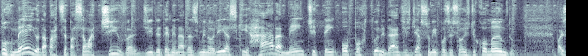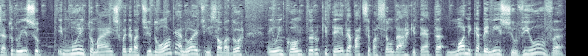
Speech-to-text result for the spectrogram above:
por meio da participação ativa de determinadas minorias que raramente têm oportunidades de assumir posições de comando? Pois é, tudo isso e muito mais foi debatido ontem à noite em Salvador, em um encontro que teve a participação da arquiteta Mônica Benício, viúva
